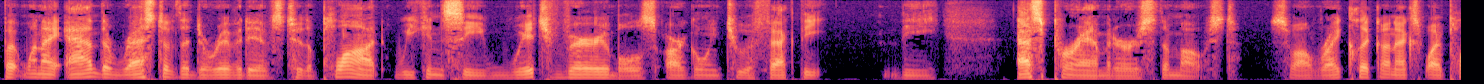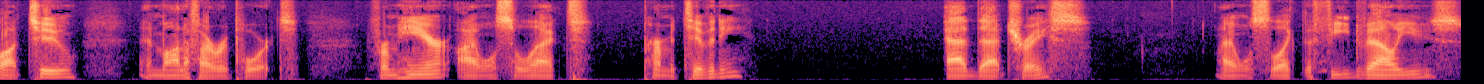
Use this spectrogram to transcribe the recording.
But when I add the rest of the derivatives to the plot, we can see which variables are going to affect the, the S parameters the most. So I'll right click on XY plot 2 and modify report. From here, I will select permittivity add that trace. I will select the feed values.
